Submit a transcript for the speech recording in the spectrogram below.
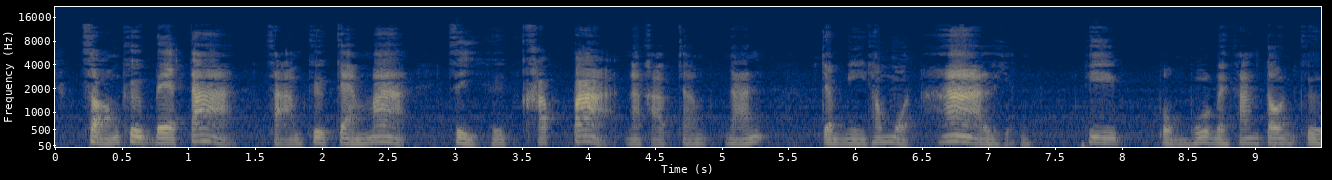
2 คือ Beta 3 คือ Gamma 4 คือ Kappa นะครับจากนั้นจะมีทั้งหมด 5 เหรียญที่ ผมพูดไปข้างต้นคือ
